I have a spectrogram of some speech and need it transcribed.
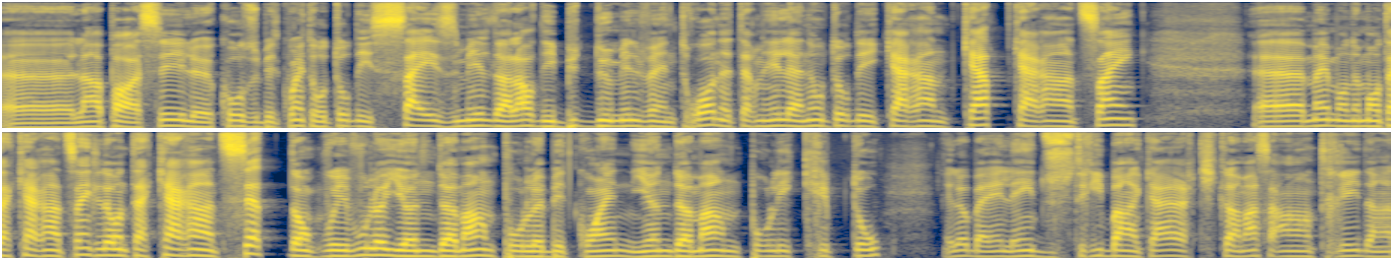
Euh, l'an passé, le cours du Bitcoin était autour des 16 000 début de 2023. On a terminé l'année autour des 44, 45 euh, même, on a monté à 45. Là, on est à 47. Donc, voyez-vous, là, il y a une demande pour le Bitcoin. Il y a une demande pour les cryptos. Et là, ben, l'industrie bancaire qui commence à entrer dans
